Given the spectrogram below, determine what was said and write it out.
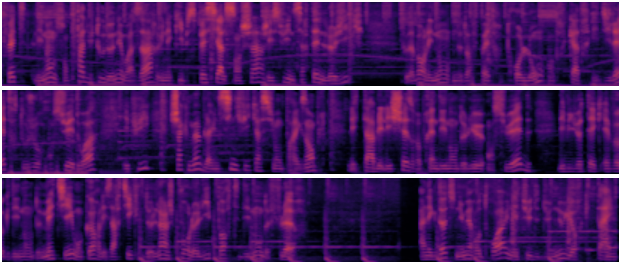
En fait, les noms ne sont pas du tout donnés au hasard, une équipe spéciale s'en charge et suit une certaine logique. Tout d'abord, les noms ne doivent pas être trop longs, entre 4 et 10 lettres, toujours en suédois. Et puis, chaque meuble a une signification. Par exemple, les tables et les chaises reprennent des noms de lieux en Suède, les bibliothèques évoquent des noms de métiers, ou encore les articles de linge pour le lit portent des noms de fleurs. Anecdote numéro 3, une étude du New York Times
